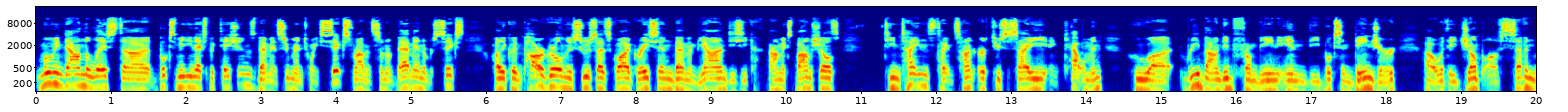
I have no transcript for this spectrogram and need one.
moving down the list, uh, books meeting expectations, Batman Superman 26, Robin Son of Batman number 6, Harley Quinn Power Girl, New Suicide Squad, Grayson, Batman Beyond, DC Comics Bombshells, Teen Titans, Titans Hunt, Earth 2 Society, and Catwoman, who uh, rebounded from being in the books in danger uh, with a jump of 7%.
